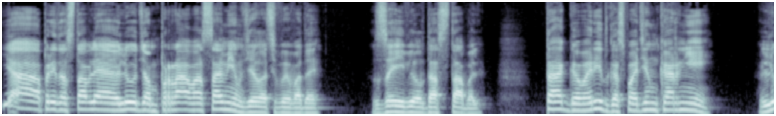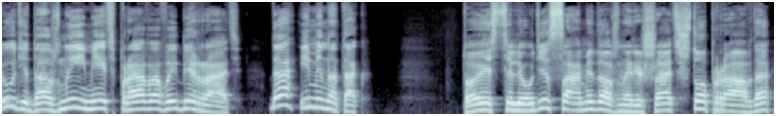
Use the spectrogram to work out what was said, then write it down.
Я предоставляю людям право самим делать выводы, заявил Достабль. Так говорит господин Корней. Люди должны иметь право выбирать. Да, именно так. То есть люди сами должны решать, что правда,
